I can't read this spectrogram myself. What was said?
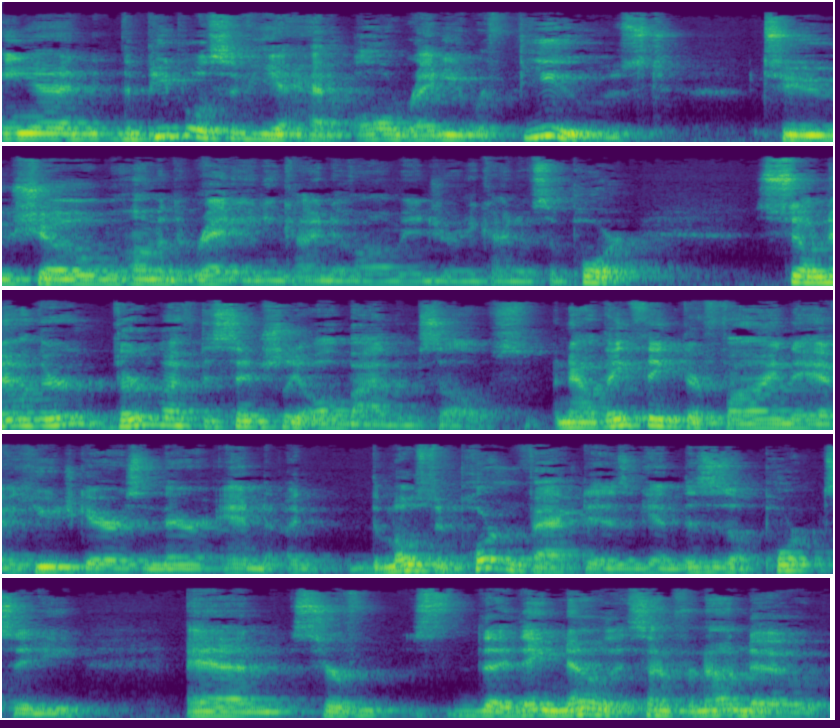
And the people of Sevilla had already refused to show Muhammad the Red any kind of homage or any kind of support. So now they're they're left essentially all by themselves. Now they think they're fine. They have a huge garrison there, and uh, the most important fact is again this is a port city, and they know that San Fernando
